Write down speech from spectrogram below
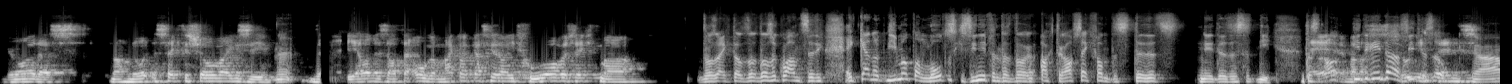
Jongen, dat is nog nooit een slechte show van gezien. Nee. De Jellen is altijd ongemakkelijk als je daar iets goed over zegt, maar Dat is, echt, dat, dat is ook waanzinnig. Ik ken ook niemand dat Lotus gezien heeft en dat er achteraf zegt van, dit is, dit is, nee, dit is het niet. Dat is Nee, al- iedereen dat ziet is ook... Ja,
